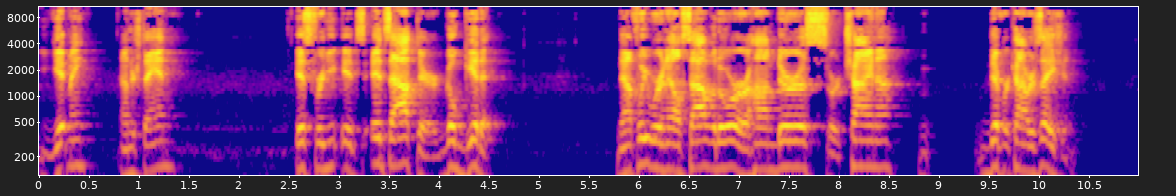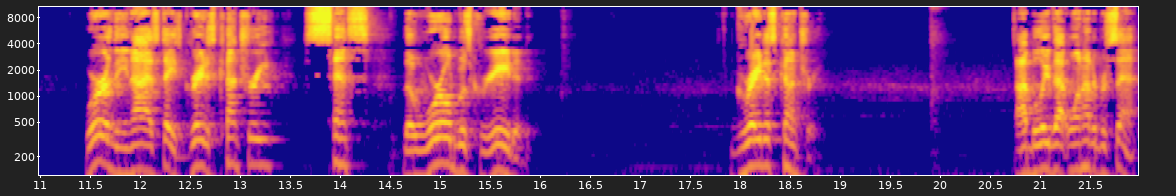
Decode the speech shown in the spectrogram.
You get me? Understand? It's for you. It's it's out there. Go get it. Now, if we were in El Salvador or Honduras or China, different conversation. We're in the United States, greatest country since the world was created. Greatest country. I believe that 100%.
